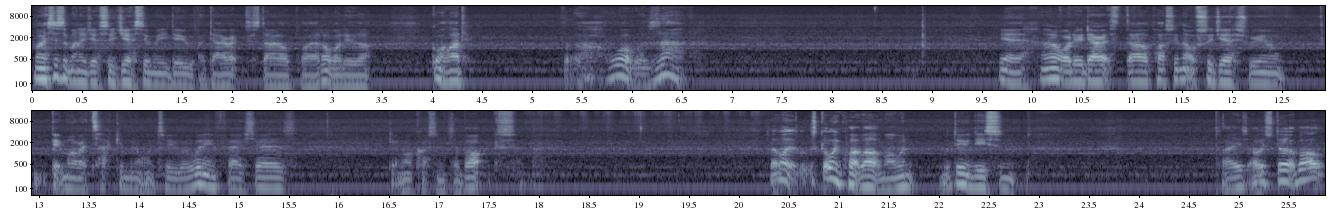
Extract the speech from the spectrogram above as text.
my assistant manager suggesting we do a direct style play. I don't want to do that. Go on, lad. Oh, what was that? Yeah, I don't want to do direct style passing. That will suggest we are a bit more attacking. We don't want to. We're winning fair shares. Get more cross into the box. So it's going quite well at the moment. We're doing decent plays. Oh, it's still a ball.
